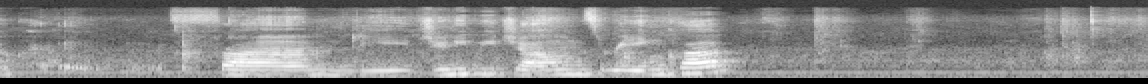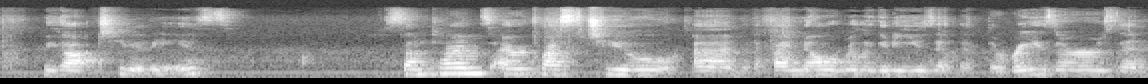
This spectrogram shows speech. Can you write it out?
Okay, from the Junie B. Jones Reading Club, we got two of these. Sometimes I request two um, if I know we're really going to use it, like the razors and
